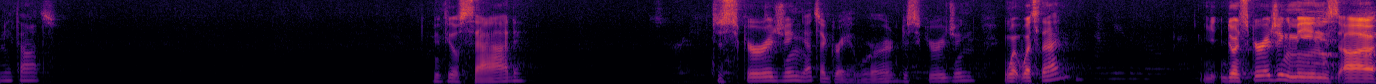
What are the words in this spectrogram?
Any thoughts? You feel sad? Discouraging. That's a great word. Discouraging. What, what's that? Discouraging means, uh,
